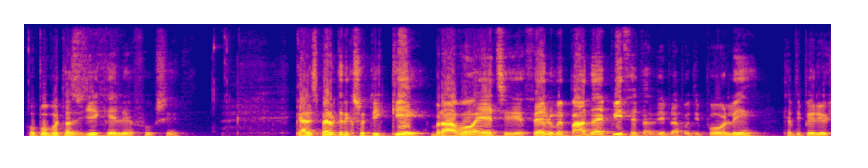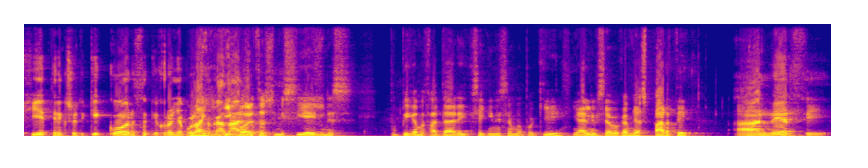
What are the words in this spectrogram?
Ο Πόποτας βγήκε, λέει ο Φούξη. Καλησπέρα από την εξωτική. Μπράβο, έτσι. Θέλουμε πάντα επίθετα δίπλα από την πόλη και από την περιοχή. Από την εξωτική Κόρινθο και χρόνια πολλά στο Μαγική κανάλι. Κόρινθο, οι μισοί Έλληνες που πήγαμε φαντάρι ξεκινήσαμε από εκεί. Οι άλλοι μισοί από καμιά Σπάρτη. Αν έρθει.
